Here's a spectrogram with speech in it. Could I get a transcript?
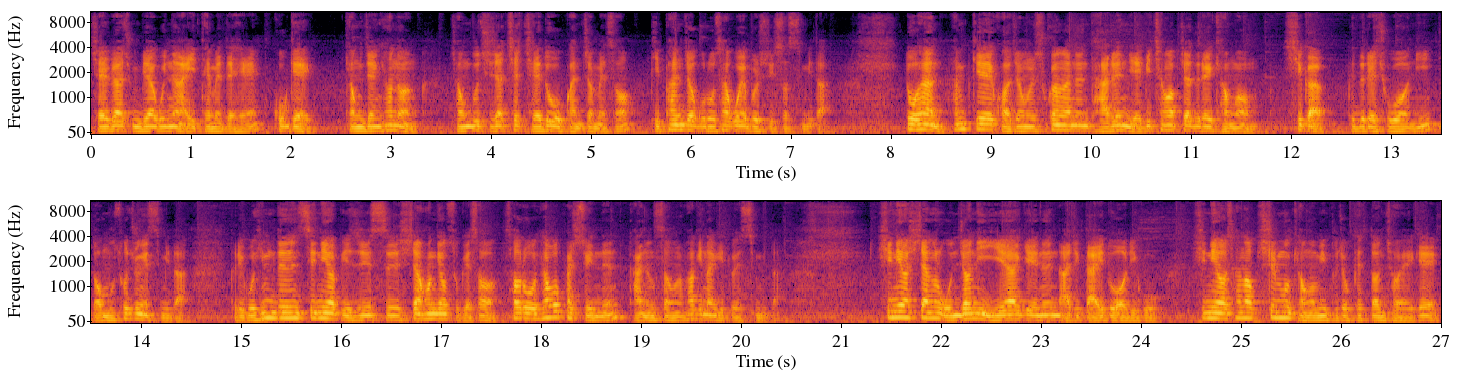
제가 준비하고 있는 아이템에 대해 고객, 경쟁 현황, 정부 지자체 제도 관점에서 비판적으로 사고해 볼 수 있었습니다. 또한 함께 과정을 수강하는 다른 예비 창업자들의 경험, 시각, 그들의 조언이 너무 소중했습니다. 그리고 힘든 시니어 비즈니스 시장 환경 속에서 서로 협업할 수 있는 가능성을 확인하기도 했습니다. 시니어 시장을 온전히 이해하기에는 아직 나이도 어리고 시니어 산업 실무 경험이 부족했던 저에게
